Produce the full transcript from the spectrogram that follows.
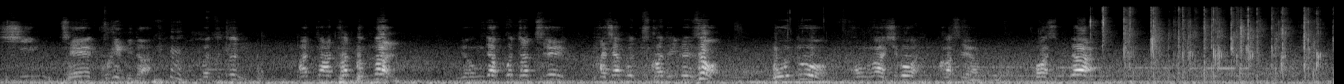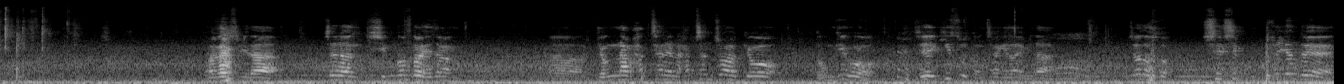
심재국입니다. 어쨌든 따뜻한 봄날 명작꽃 잔치를 다시 한번 축하드리면서 모두 건강하시고 행복하세요. 고맙습니다. 반갑습니다. 저는 신군도 회장 어, 경남 합천에는 합천중학교 동기고 제 기수 동창회장입니다. 저도 78년도에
